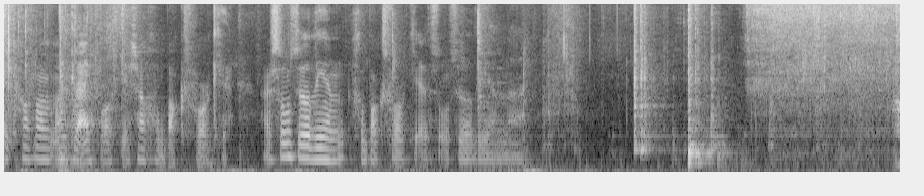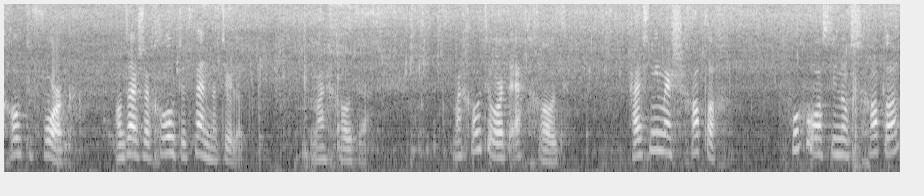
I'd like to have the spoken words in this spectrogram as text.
Ik gaf hem een klein vorkje, zo'n gebaksvorkje. Maar soms wil hij een gebaksvorkje en soms wil hij een uh, grote vork. Want hij is een grote fan natuurlijk. Mijn grote. Maar grote wordt echt groot. Hij is niet meer schattig. Vroeger was hij nog schattig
